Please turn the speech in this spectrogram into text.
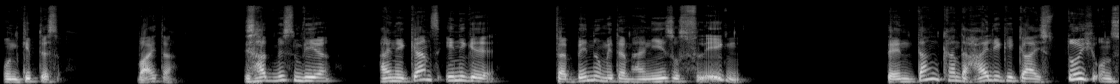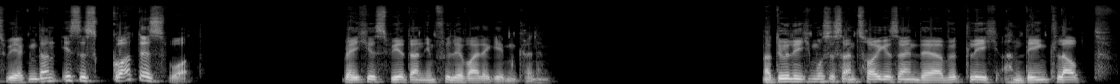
und gibt es weiter. Deshalb müssen wir eine ganz innige Verbindung mit dem Herrn Jesus pflegen. Denn dann kann der Heilige Geist durch uns wirken, dann ist es Gottes Wort, welches wir dann im Fülle weitergeben können. Natürlich muss es ein Zeuge sein, der wirklich an den glaubt,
